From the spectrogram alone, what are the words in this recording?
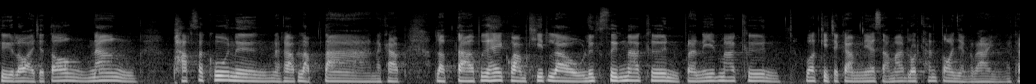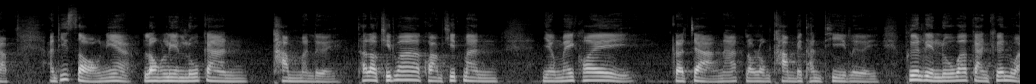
คือเราอาจจะต้องนั่งพักสักครู่หนึ่งนะครับหลับตานะครับหลับตาเพื่อให้ความคิดเราลึกซึ้งมากขึ้น ประณีตมากขึ้น ว่ากิจกรรมนี้สามารถลดขั้นตอนอย่างไรนะครับอันที่สองเนี่ยลองเรียนรู้การทำมันเลย ถ้าเราคิดว่าความคิดมัน ยังไม่ค่อยกระจ่างนักเราลองทำไปทันทีเลย เพื่อเรียนรู้ว่าการเคลื่อนไหว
